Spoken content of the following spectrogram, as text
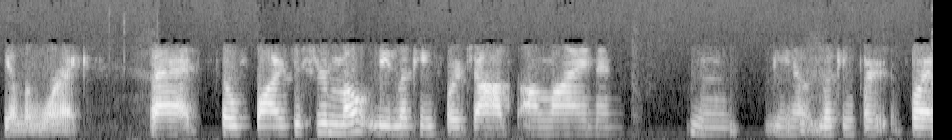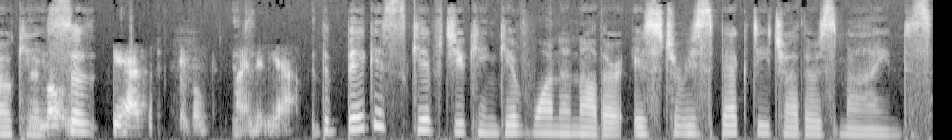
field of work. But so far, just remotely looking for jobs online and you know looking for for okay, remotely, so he hasn't been able to find it yet. The biggest gift you can give one another is to respect each other's minds.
